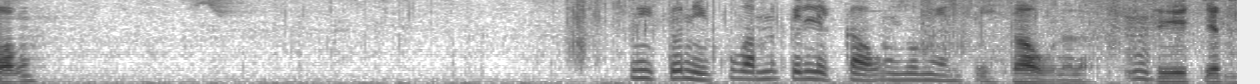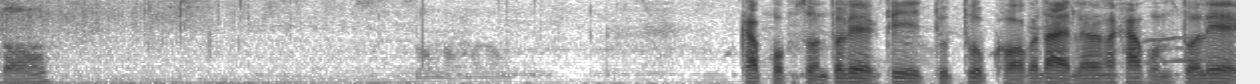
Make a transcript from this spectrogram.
องนี่ตัวนี้กูว่ามันเป็นเหล็กเก่ามันบ่แม่นติเก้านั่นแหละอืม สี่เจ็ดสอง ครับผมส่วนตัวเลขที่จุดทูบขอก็ได้แล้วนะครับ ผมตัวเลข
